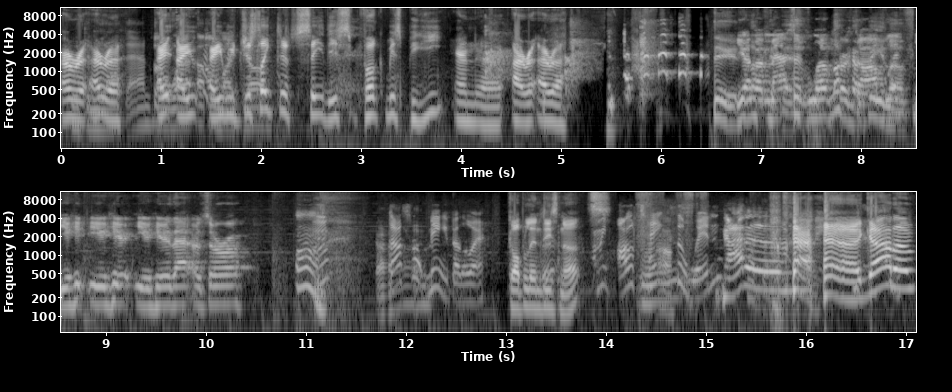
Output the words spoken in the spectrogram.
Ara, With ara. and- I, I, Oh I my would just like to say this. Fuck Miss Piggy and uh, ara, ara. Dude, You have a massive this. love Look for at Goblin. V-Love. You you hear you hear that, Azurah? That's not me, by the way. Goblin these I mean, nuts. I'll take the win. Got him. Got him.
